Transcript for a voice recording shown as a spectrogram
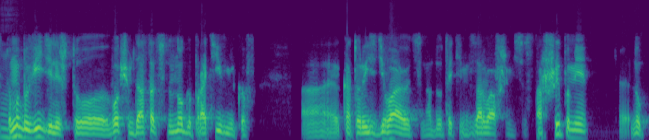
mm. то мы бы видели, что, в общем, достаточно много противников а, которые издеваются над вот этими взорвавшимися старшипами, э, ну,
